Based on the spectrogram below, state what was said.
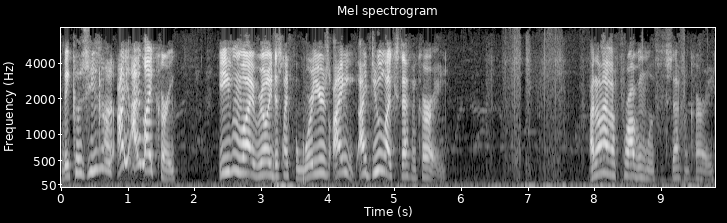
because he's not. I I like Curry. Even though I really dislike the Warriors, I I do like Stephen Curry. I don't have a problem with Stephen Curry.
